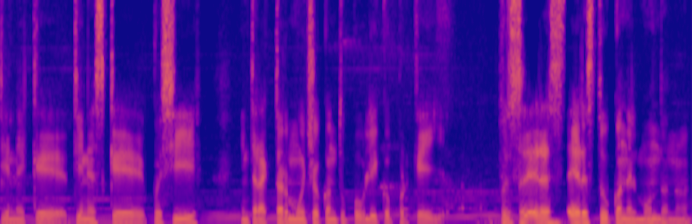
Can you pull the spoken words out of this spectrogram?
tiene que, tienes que, pues sí, interactuar mucho con tu público porque pues eres, eres tú con el mundo, ¿no?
